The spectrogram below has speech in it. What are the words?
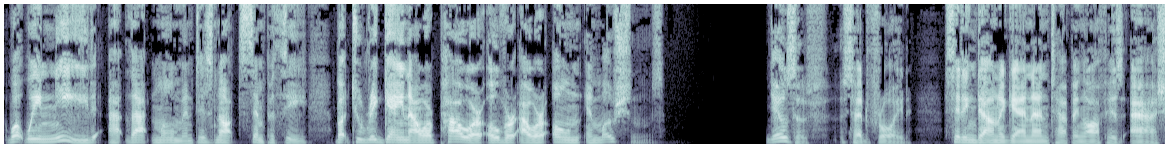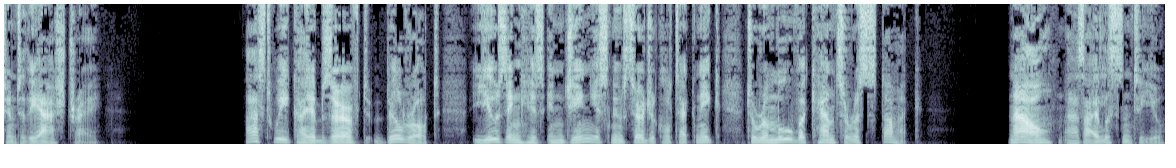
What we need at that moment is not sympathy, but to regain our power over our own emotions. Joseph, said Freud, sitting down again and tapping off his ash into the ashtray. Last week I observed Billroth using his ingenious new surgical technique to remove a cancerous stomach. Now, as I listen to you,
